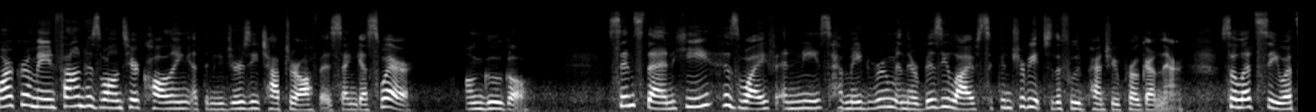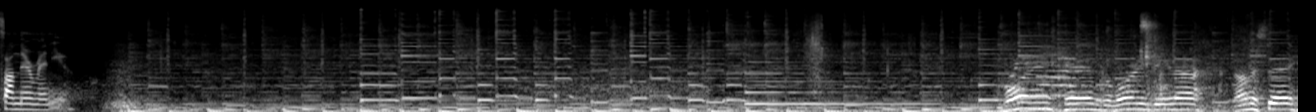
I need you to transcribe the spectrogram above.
Mark Romaine found his volunteer calling at the New Jersey chapter office, and guess where? On Google. Since then, he, his wife, and niece have made room in their busy lives to contribute to the food pantry program there. So let's see what's on their menu. Good morning, Kim. Good morning, Dina. Namaste.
